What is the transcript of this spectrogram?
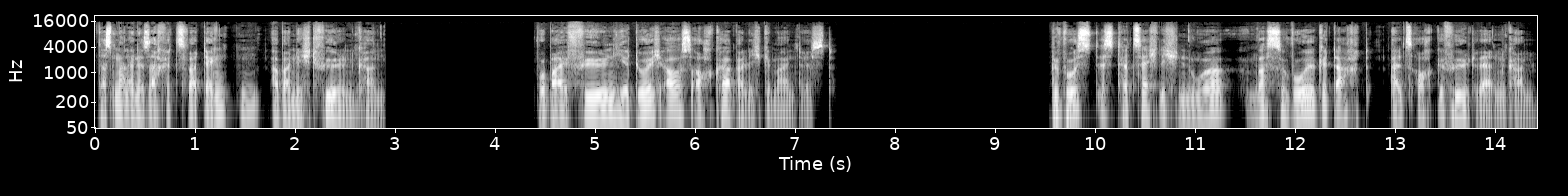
dass man eine Sache zwar denken, aber nicht fühlen kann. Wobei fühlen hier durchaus auch körperlich gemeint ist. Bewusst ist tatsächlich nur, was sowohl gedacht als auch gefühlt werden kann.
